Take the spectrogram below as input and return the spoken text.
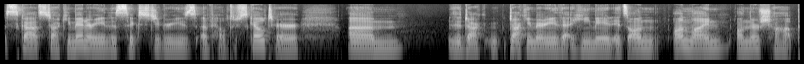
Scott's documentary, "The Six Degrees of Helter Skelter." Um, the doc- documentary that he made. It's on online on their shop,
